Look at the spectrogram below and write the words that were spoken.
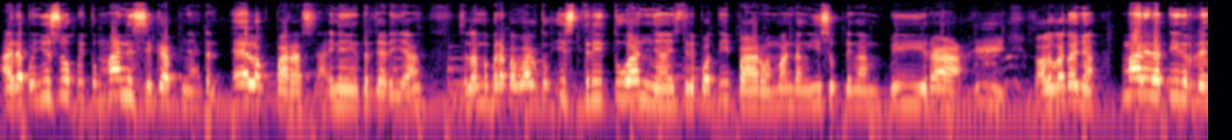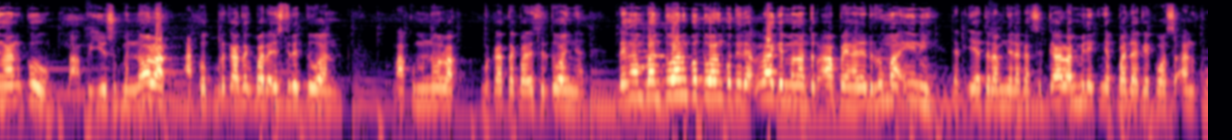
Adapun Yusuf itu manis sikapnya dan elok parasnya. Ini yang terjadi ya. Selama beberapa waktu istri tuannya, istri Potifar memandang Yusuf dengan birahi. Lalu katanya, marilah tidur denganku. Tapi Yusuf menolak. Aku berkata kepada istri tuan, aku menolak berkata kepada istri tuannya, dengan bantuanku tuanku tidak lagi mengatur apa yang ada di rumah ini dan ia telah menyerahkan segala miliknya pada kekuasaanku.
